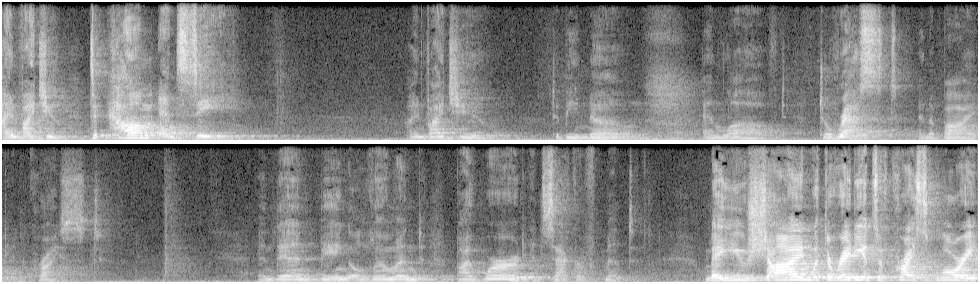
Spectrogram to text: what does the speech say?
I invite you to come and see. I invite you to be known and loved, to rest and abide in Christ. And then being illumined by word and sacrament. May you shine with the radiance of Christ's glory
